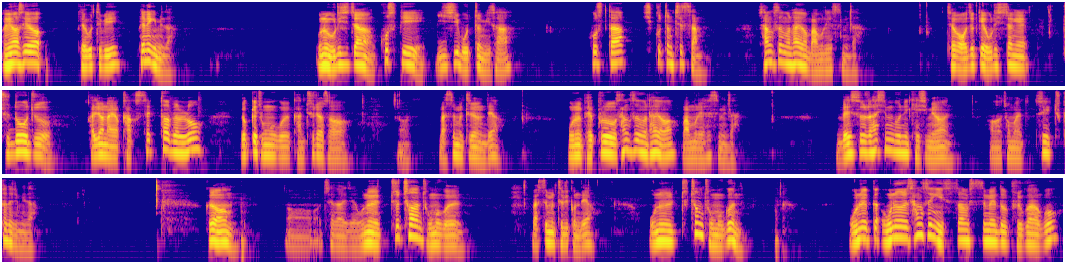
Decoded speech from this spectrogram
안녕하세요. 개구TV 패닉입니다. 오늘 우리 시장 코스피 25.24, 코스닥 19.73 상승을 하여 마무리했습니다. 제가 어저께 우리 시장의 주도주 관련하여 각 섹터별로 몇 개 종목을 간추려서 어, 말씀을 드렸는데요. 오늘 100% 상승을 하여 마무리를 했습니다. 매수를 하신 분이 계시면 어, 정말 수익 축하드립니다. 그럼 어, 제가 이제 오늘 추천 종목을 말씀을 드릴 건데요. 오늘 추천 종목은 오늘 오늘 상승이 있었음에도 불구하고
